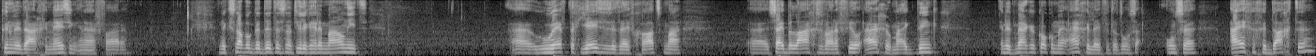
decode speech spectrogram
kunnen we daar genezing in ervaren. En ik snap ook dat dit is natuurlijk helemaal niet eh, hoe heftig Jezus het heeft gehad, maar uh, zijn belagers waren veel erger. Maar ik denk, en dat merk ik ook in mijn eigen leven, dat onze, onze eigen gedachten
